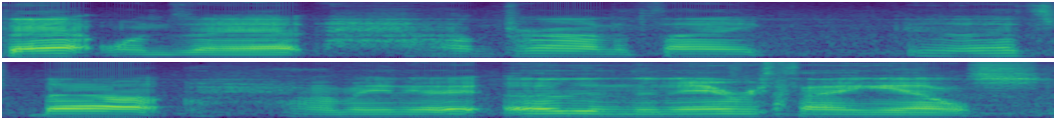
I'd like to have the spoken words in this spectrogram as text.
that one's at. I'm trying to think. That's about. I mean, other than everything else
